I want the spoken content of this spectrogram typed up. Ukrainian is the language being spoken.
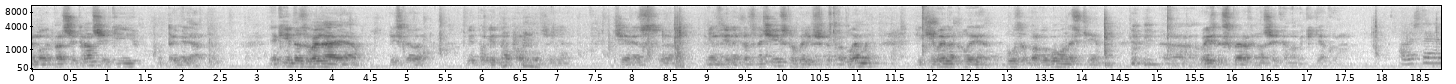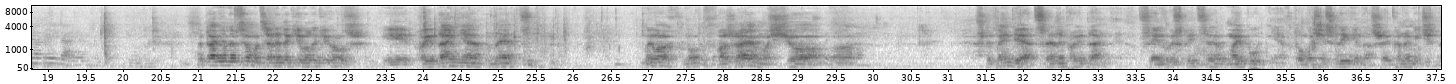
отримали перший транш, який ну, 3 мільярди, який дозволяє після відповідного проголошення через е, Мінфін і казначейство вирішити проблеми, які виникли у заборгованості е, в різних сферах нашої економіки. Дякую. Але ж це не надоїдання. Питання не в цьому, це не такі великі гроші. І проїдання не ми ну, вважаємо, що е, стипендія це не проїдання, це інвестиція в майбутнє, в тому числі і наше економічна.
